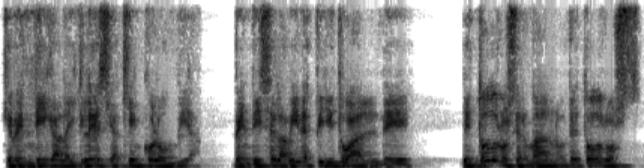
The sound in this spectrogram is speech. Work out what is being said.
que bendiga la iglesia aquí en Colombia, bendice la vida espiritual de, de todos los hermanos, de todos los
